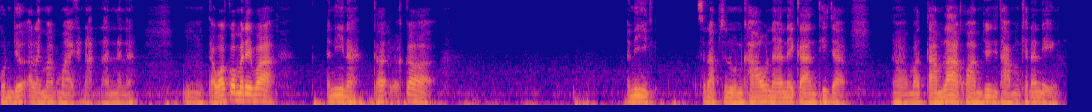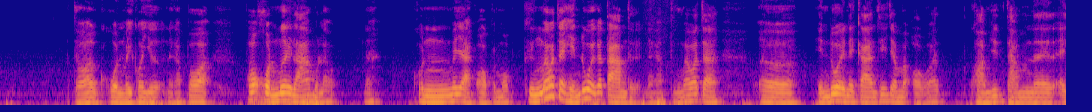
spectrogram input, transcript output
คนเยอะอะไรมากมายขนาดนั้นนะนะแต่ว่าก็ไม่ได้ว่า อันนี้นะ ก็ก็ อันนี้สนับสนุนเขานะในการที่จะ มาตามล่าความยุติธรรมแค่นั้นเอง แต่ว่าคนไม่ค่อยเยอะนะครับ เพราะว่าเพราะคนเมื่อยล้าหมดแล้วนะคนไม่อยากออกไปม็อบถึงแม้ว่าจะเห็นด้วยก็ตามเถอะนะครับ ถึงแม้ว่าจะเอ่อเห็นด้วยในการที่จะมาออกว่าความยุติธรรมในไอ้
